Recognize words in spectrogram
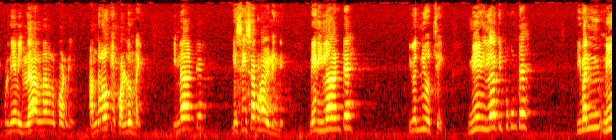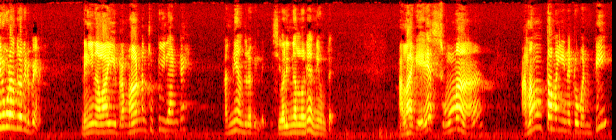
ఇప్పుడు నేను ఇలా అన్నాను అనుకోండి అందులోకి పళ్ళు ఉన్నాయి. ఇలా అంటే ఈ సీసా కూడా వెళ్ళింది. నేను ఇలా అంటే ఇవన్నీ వచ్చాయి. నేను ఇలా తిప్పుకుంటే ఇవన్నీ నేను కూడా అందులోకి వెళ్ళిపోయాను. నేను అలా ఈ బ్రహ్మాండం చుట్టూ ఇలా అంటే అన్నీ అందులోకి వెళ్ళాయి. శివలింగంలోనే అన్నీ ఉంటాయి. అలాగే సుమ్మా అనంతమైనటువంటి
